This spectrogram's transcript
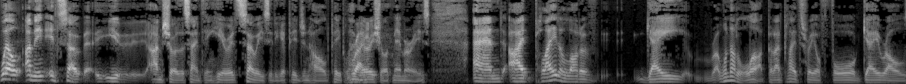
Well, I mean, it's so you. I'm sure the same thing here. It's so easy to get pigeonholed. People have Right. very short memories, and I played a lot of gay. Well, not a lot, but I played three or four gay roles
